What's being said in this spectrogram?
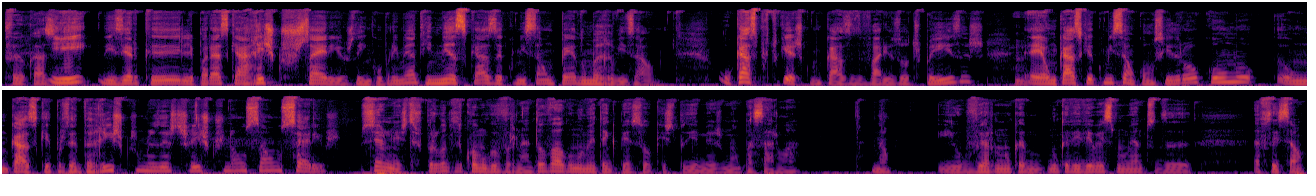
Foi o caso. E dizer que lhe parece que há riscos sérios de incumprimento e, nesse caso, a Comissão pede uma revisão. O caso português, como o caso de vários outros países, hum. é um caso que a Comissão considerou como um caso que apresenta riscos, mas estes riscos não são sérios. Sr. Ministro, pergunto-lhe como governante, houve algum momento em que pensou que isto podia mesmo não passar lá? Não. E o Governo nunca, nunca viveu esse momento de aflição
